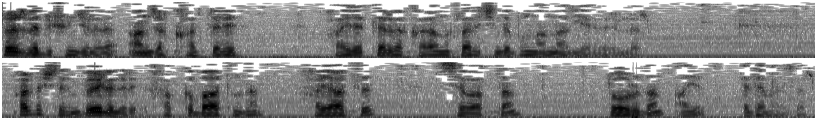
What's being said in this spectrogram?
söz ve düşüncelere ancak kalpleri hayretler ve karanlıklar içinde bulunanlar yer verirler. Kardeşlerim böyleleri hakkı batıldan, hayatı sevaptan, doğrudan ayırt edemezler.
